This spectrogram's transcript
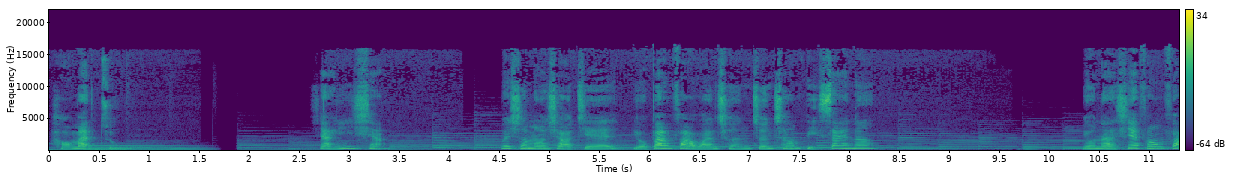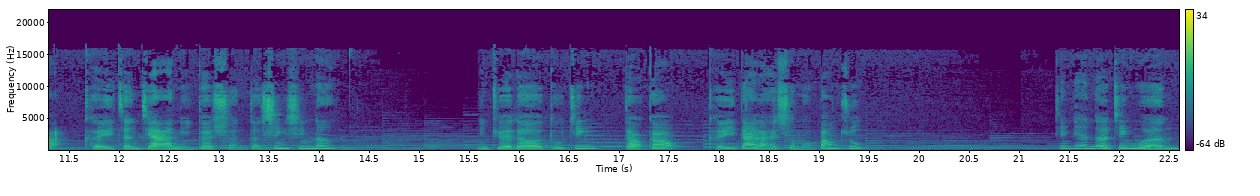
好满足。想一想。为什么小杰有办法完成整场比赛呢？有哪些方法可以增加你对神的信心呢？你觉得读经祷告可以带来什么帮助？今天的经文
